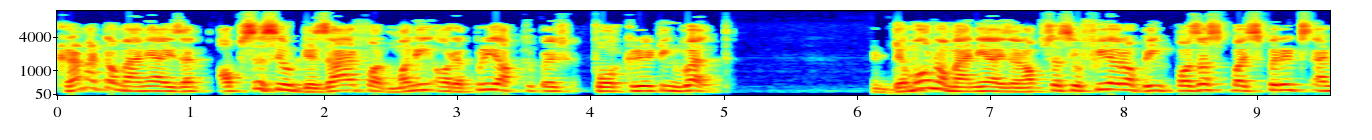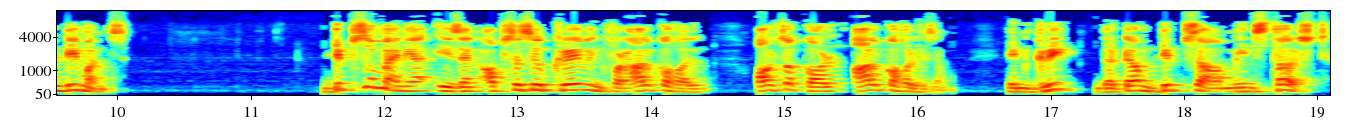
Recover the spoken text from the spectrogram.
Chrematomania is an obsessive desire for money or a preoccupation for creating wealth. Demonomania is an obsessive fear of being possessed by spirits and demons. Dipsomania is an obsessive craving for alcohol, also called alcoholism. In Greek, the term dipsa means thirst.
